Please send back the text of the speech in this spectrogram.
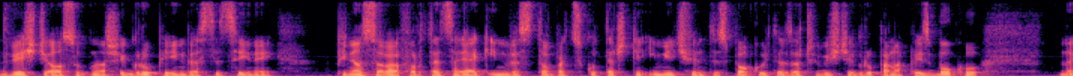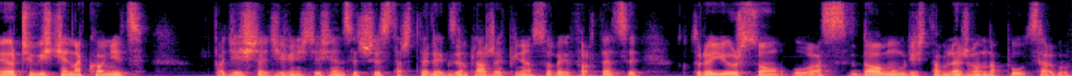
200 osób w naszej grupie inwestycyjnej Finansowa Forteca, jak inwestować skutecznie i mieć święty spokój. To jest oczywiście grupa na Facebooku. No i oczywiście na koniec 29 304 egzemplarze Finansowej Fortecy, które już są u Was w domu, gdzieś tam leżą na półce albo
